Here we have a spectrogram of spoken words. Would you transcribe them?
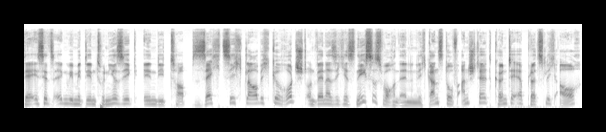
Der ist jetzt irgendwie mit dem Turniersieg in die Top 60, glaube ich, gerutscht. Und wenn er sich jetzt nächstes Wochenende nicht ganz doof anstellt, könnte er plötzlich auch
